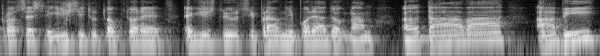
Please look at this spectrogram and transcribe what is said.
procesných inštitútov, ktoré existujúci právny poriadok nám e, dáva, aby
